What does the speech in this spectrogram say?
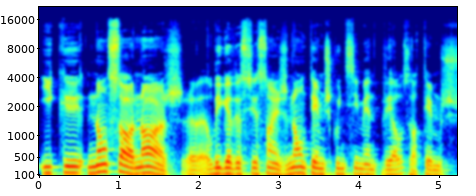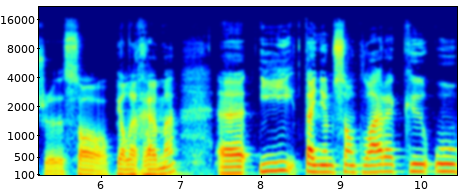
e que não só nós, uh, Liga de Associações, não temos conhecimento deles, ou temos uh, só pela rama, e tenho a noção clara que o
